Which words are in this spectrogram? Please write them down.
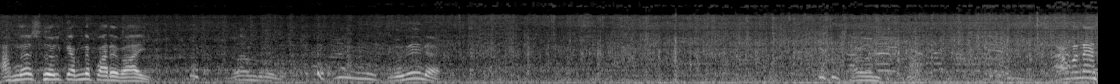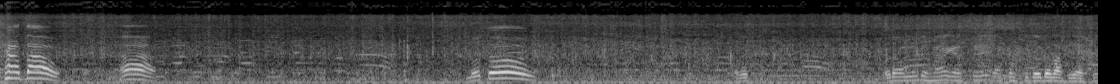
আপনার শরীর কেমনে পারে ভাই? আলহামদুলিল্লাহ। বুঝি না? হ্যাঁ। নতুন। ওটা অলরেডি হয়ে গেছে এখন বাকি আছে।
